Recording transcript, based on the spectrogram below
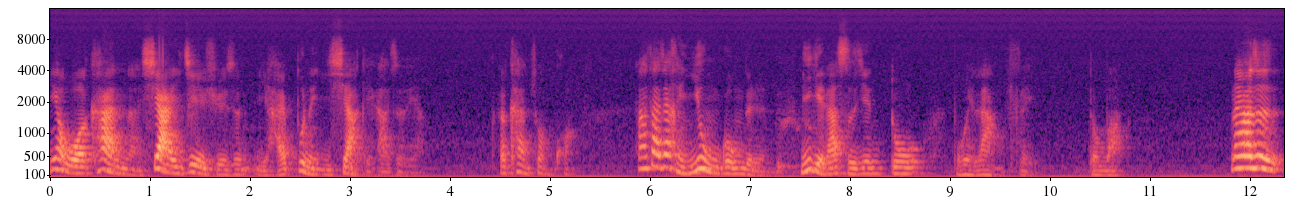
你看，我看呢，下一届学生也还不能一下给他这样，要看状况。那大家很用功的人，你给他时间多，不会浪费。懂吧？那要是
